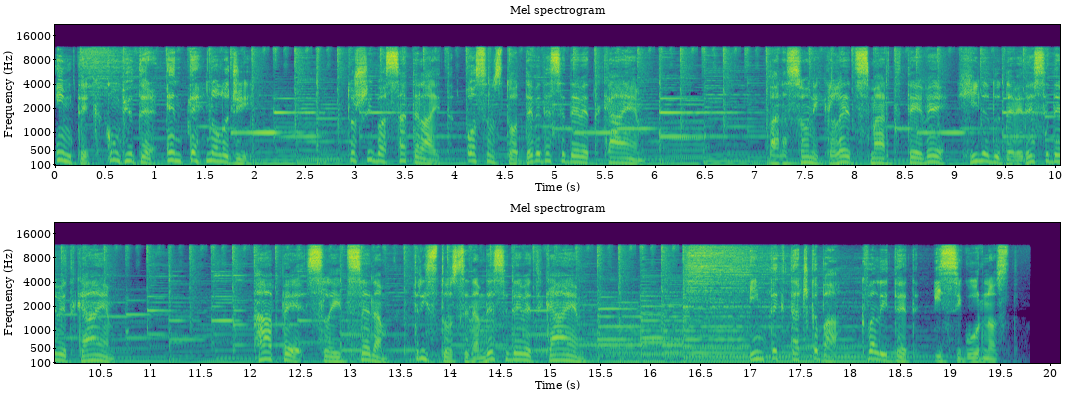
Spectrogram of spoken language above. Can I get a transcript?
Imtech Computer and Technology, Toshiba Satellite 899KM, Panasonic LED Smart TV 1099KM, HP Slate 7 379KM, Imtech.ba, kvalitet i sigurnost.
